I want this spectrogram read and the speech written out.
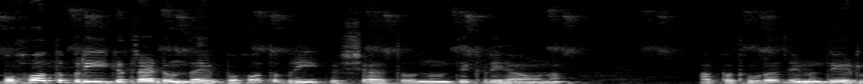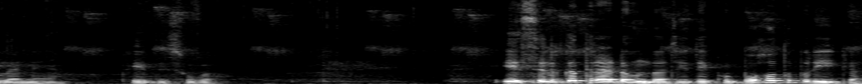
ਬਹੁਤ ਬਰੀਕ ਥਰੈਡ ਹੁੰਦਾ ਹੈ, ਬਹੁਤ ਬਰੀਕ, ਸ਼ਾਇਦ ਤੁਹਾਨੂੰ ਦਿਖ ਰਿਹਾ ਹੋਣਾ। ਆਪਾਂ ਥੋੜਾ ਜਿਹਾ ਇਹਨੂੰ ਢੇੜ ਲੈਨੇ ਆ ਫੇਰ ਦਿਸੂਗਾ। ਇਹ ਸਿਲਕ ਥ੍ਰੈਡ ਹੁੰਦਾ ਜੀ, ਦੇਖੋ ਬਹੁਤ ਬਰੀਕ ਆ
